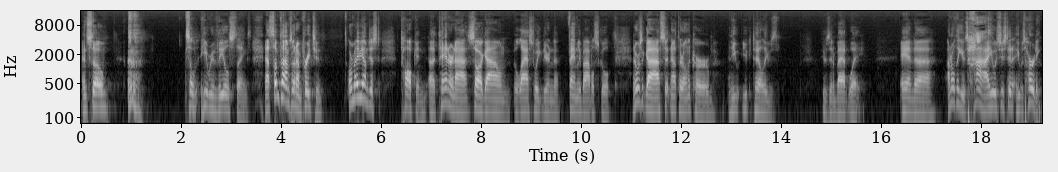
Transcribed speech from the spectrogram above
And so, so he reveals things. Now, sometimes when I'm preaching, or maybe I'm just talking, uh, Tanner and I saw a guy on last week during the family Bible school, and there was a guy sitting out there on the curb, and he, you could tell he was, he was in a bad way. And uh, I don't think he was high; he was just in, he was hurting.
